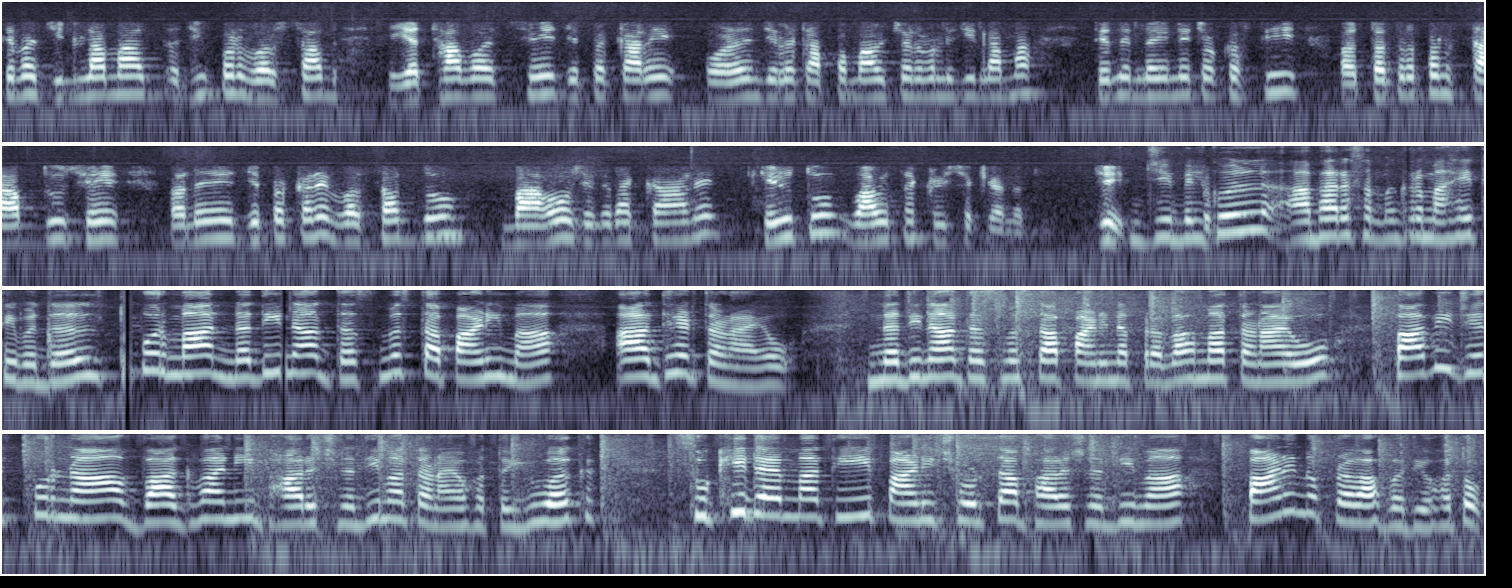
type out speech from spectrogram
તેમજ જિલ્લામાં હજી પણ વરસાદ યથાવત છે. જે પ્રકારે ઓરેન્જ એલર્ટ આપવામાં આવ્યું છે અરવલ્લી જિલ્લામાં. તેને લઈને ચોક્કસથી તંત્ર પણ સાબદું છે અને જે પ્રકારે વરસાદનો માહોલ છે, તેના કારણે ખેડૂતો વાવેતર કરી શક્યા નથી. જી. બિલકુલ. આભાર સમગ્ર માહિતી બદલ. પુરમાં નદીના ધસમસતા પાણીમાં આધેડ તણાયો. નદીના ધસમસતા પાણીના પ્રવાહમાં તણાયો. પાવી જેતપુરના વાઘવાની ભારજ નદીમાં તણાયો હતો યુવક. સુખી ડેમમાંથી પાણી છોડતા ભારજ નદીમાં પાણીનો પ્રવાહ વધ્યો હતો.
